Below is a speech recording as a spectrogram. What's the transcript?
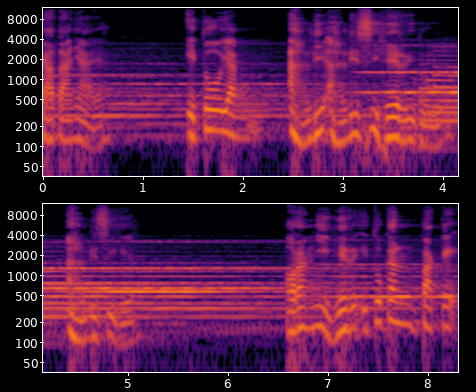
katanya ya, itu yang ahli-ahli sihir itu, ahli sihir. Orang nyihir itu kan pakai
